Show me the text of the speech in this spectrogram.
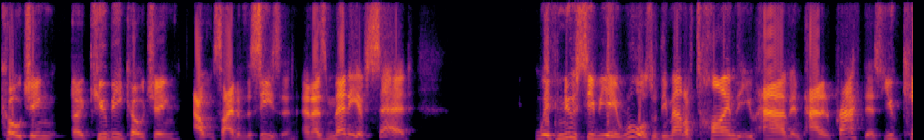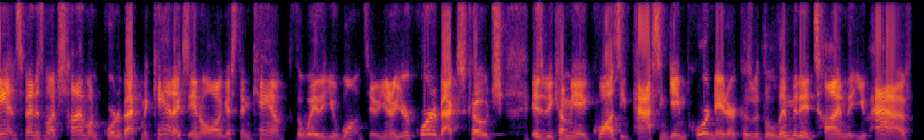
coaching, uh, QB coaching outside of the season. And as many have said, with new CBA rules, with the amount of time that you have in padded practice, you can't spend as much time on quarterback mechanics in August in camp the way that you want to. You know, your quarterback's coach is becoming a quasi passing game coordinator because with the limited time that you have,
